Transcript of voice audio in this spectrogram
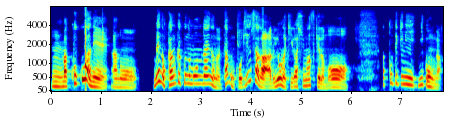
うん、まあ、ここはね、あの、目の感覚の問題なので多分個人差があるような気がしますけども、圧倒的にニコンが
